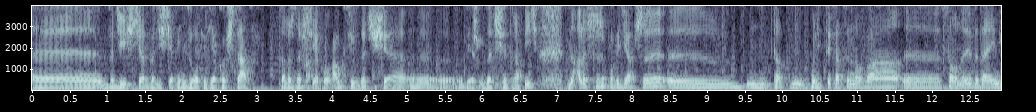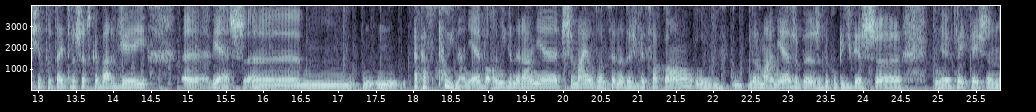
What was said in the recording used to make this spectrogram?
E, 20-25 zł jakoś tak, w zależności jaką aukcję uda ci się, e, wiesz, uda ci się trafić. No ale szczerze powiedziawszy, e, ta polityka cenowa e, Sony wydaje mi się tutaj troszeczkę bardziej, wiesz, taka spójna, nie? Bo oni generalnie trzymają tą cenę dość wysoką, normalnie, żeby, żeby kupić, wiesz, PlayStation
